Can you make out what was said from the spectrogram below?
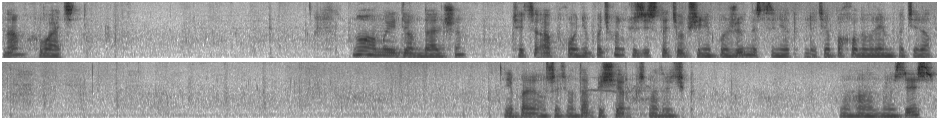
нам хватит. Ну а мы идем дальше. Получается, обходим потихоньку. Здесь, кстати, вообще никакой живности нет, блять. Я, походу, время потерял. Не понял, кстати, вон там пещерку, смотрите-ка. Ага, ну здесь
